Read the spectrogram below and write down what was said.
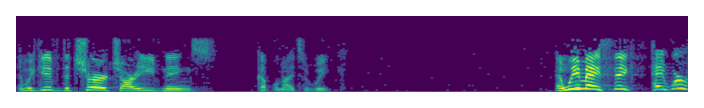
and we give the church our evenings a couple nights a week. And we may think, hey, we're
